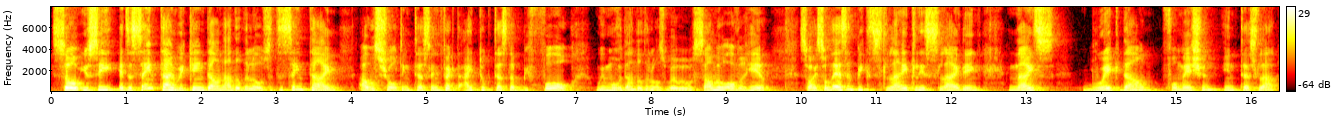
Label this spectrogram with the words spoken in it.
So you see, at the same time we came down under the lows, at the same time I was shorting Tesla. In fact, I took Tesla before we moved under the lows where we were somewhere over here. So I saw the S&P slightly sliding, nice breakdown formation in Tesla,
